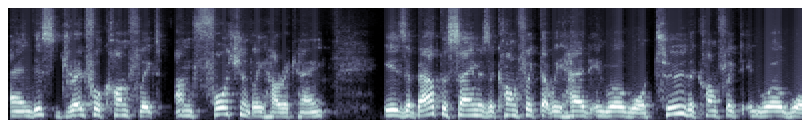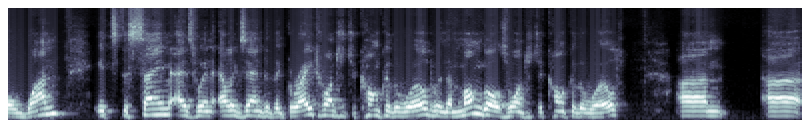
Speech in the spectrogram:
and this dreadful conflict unfortunately hurricane is about the same as the conflict that we had in World War II, the conflict in World War One. It's the same as when Alexander the Great wanted to conquer the world, when the Mongols wanted to conquer the world. Um, uh,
